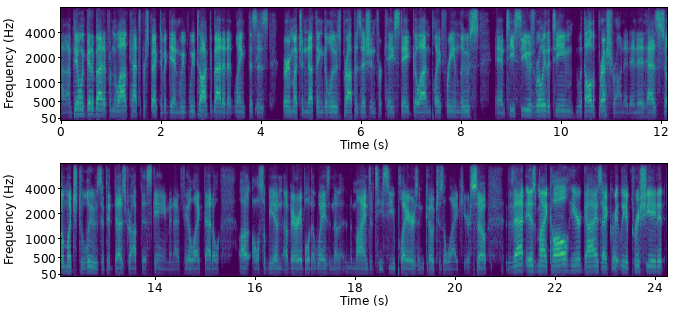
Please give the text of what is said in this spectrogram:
I'm feeling good about it from the Wildcats' perspective. Again, we've we've talked about it at length. This is very much a nothing to lose proposition for K State. Go out and play free and loose And TCU is really the team with all the pressure on it, and it has so much to lose if it does drop this game. And I feel like that'll uh, also be a, variable that weighs in the, the minds of TCU players and coaches alike here. So that is my call here, guys. I greatly appreciate it.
